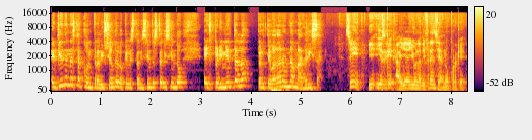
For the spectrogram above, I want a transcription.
¿Entienden esta contradicción de lo que él está diciendo? Está diciendo, experimentala, pero te va a dar una madriza. Sí, y, es que ahí hay una diferencia, ¿no? Porque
